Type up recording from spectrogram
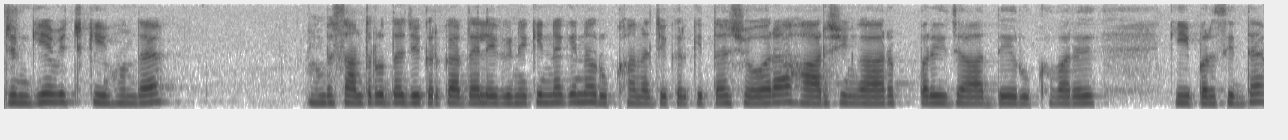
ਜੰਗੀਆਂ ਵਿੱਚ ਕੀ ਹੁੰਦਾ ਹੈ? ਬਸੰਤ ਰੁੱਤ ਦਾ ਜ਼ਿਕਰ ਕਰਦਾ ਲੇਖਕ ਨੇ ਕਿੰਨਾ ਕਿੰਨਾ ਰੁੱਖਾਂ ਦਾ ਜ਼ਿਕਰ ਕੀਤਾ ਸ਼ੋਹਰਾ ਹਾਰ ਸ਼ਿੰਗਾਰ ਪਰਿਜਾਤ ਦੇ ਰੁੱਖ ਬਾਰੇ ਕੀ ਪ੍ਰਸਿੱਧ ਹੈ?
